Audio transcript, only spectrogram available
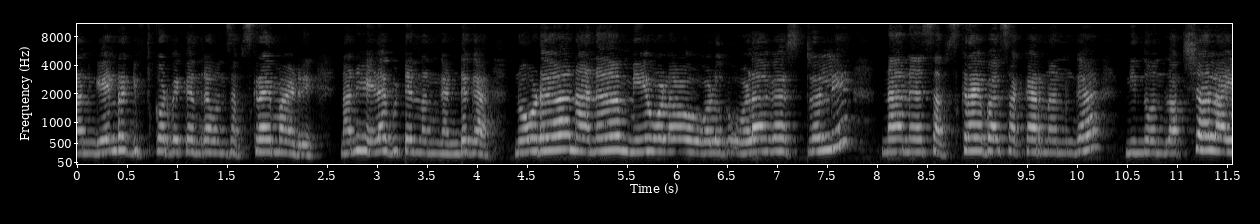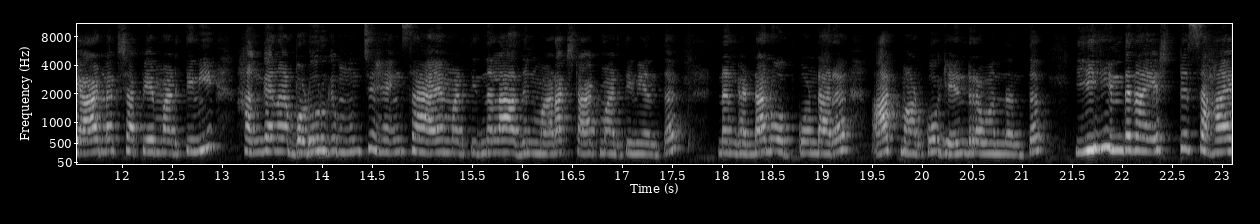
ನನ್ಗೇನ್ರ ಗಿಫ್ಟ್ ಕೊಡ್ಬೇಕಂದ್ರೆ ಒಂದು ಸಬ್ಸ್ಕ್ರೈಬ್ ಮಾಡ್ರಿ. ನಾನು ಹೇಳಬಿಟ್ಟೆ ನನ್ನ ಗಂಡಗ, ನೋಡ ನಾನು ಮೇ ಒಳ, ಒಳಗ, ಒಳಗಷ್ಟರಲ್ಲಿ ನಾನು ಸಬ್ಸ್ಕ್ರೈಬರ್ಸ್ ಅಕ್ಕಾರ ನನ್ಗೆ, ನಿಂದು ಒಂದು ಲಕ್ಷ ಅಲ್ಲ, ಎರಡು ಲಕ್ಷ ಪೇ ಮಾಡ್ತೀನಿ. ಹಂಗೆ ನಾ ಬಡವ್ರಿಗೆ ಮುಂಚೆ ಹೆಂಗೆ ಸಹಾಯ ಮಾಡ್ತಿದ್ನಲ್ಲ ಅದನ್ನ ಮಾಡೋಕೆ ಸ್ಟಾರ್ಟ್ ಮಾಡ್ತೀನಿ ಅಂತ ನನ್ನ ಗಂಡನೂ ಒಪ್ಕೊಂಡಾರ, ಆತ್ ಮಾಡ್ಕೋಗಿ ಏನ್ರ ಒಂದಂತ. ಈ ಹಿಂದೆ ನಾ ಎಷ್ಟು ಸಹಾಯ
